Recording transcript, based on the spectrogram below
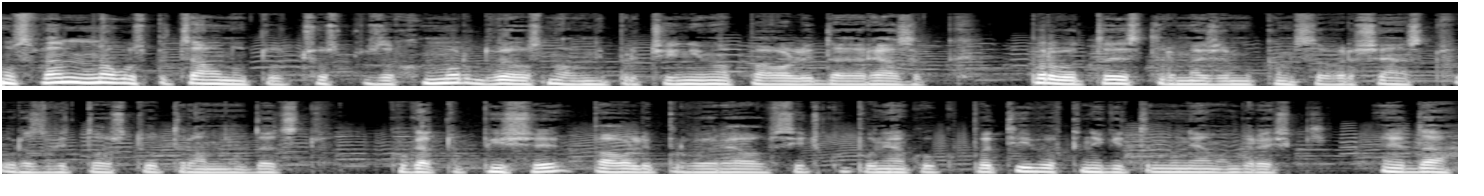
Освен много специалното чувство за хумор, две основни причини има Паули да е рязък. Първата е стремежа му към съвършенство, развито още от ранно детство. Когато пише, Паули проверява всичко по няколко пъти и в книгите му няма грешки. Е да,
